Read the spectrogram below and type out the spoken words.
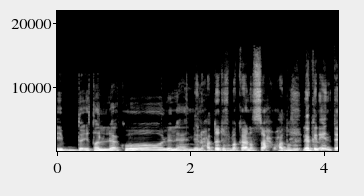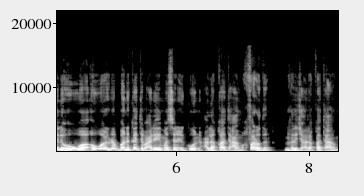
يبدأ يطلع كل اللي لأنه عنده حطيته في المكان الصح وحط. لكن أنت لو هو هو ربنا كتب عليه مثلا يكون علاقات عامة فرضا خريج علاقات عامة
